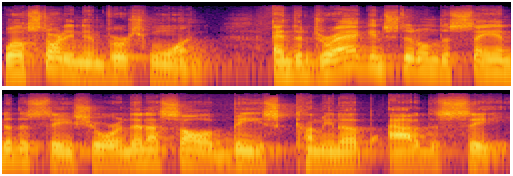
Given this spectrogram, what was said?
well, starting in verse 1. And the dragon stood on the sand of the seashore, and then I saw a beast coming up out of the sea.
